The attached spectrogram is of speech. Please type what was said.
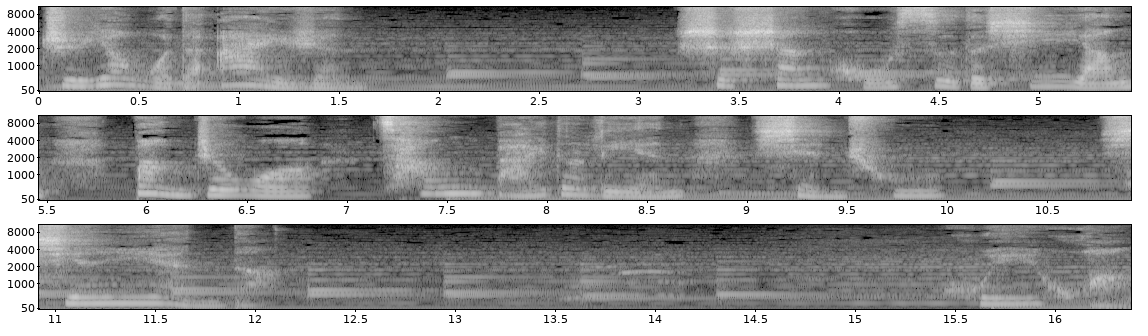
只要我的爱人是珊瑚似的夕阳，傍着我苍白的脸，显出鲜艳的辉煌。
